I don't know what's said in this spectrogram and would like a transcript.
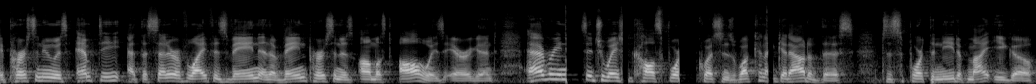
A person who is empty at the center of life is vain, and a vain person is almost always arrogant. Every situation calls forth the questions what can I get out of this to support the need of my ego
